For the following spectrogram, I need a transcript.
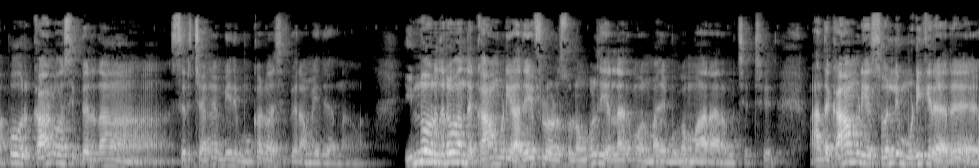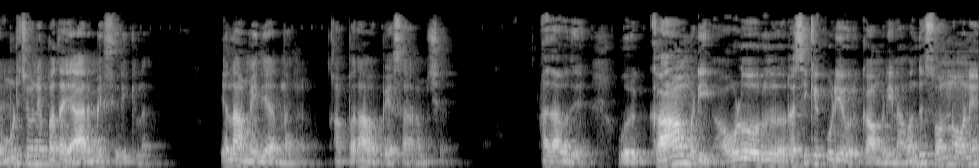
அப்போது ஒரு கால்வாசி பேர் தான் சிரிச்சாங்க மீதி முக்கால்வாசி பேர் அமைதியாக இருந்தாங்களாம். இன்னொரு தடவை அந்த காமெடி அதே ஃப்ளோவில் சொல்லும்போது எல்லாருக்கும் ஒரு மாதிரி முகம் மாற ஆரம்பிச்சிருச்சு. அந்த காமெடியை சொல்லி முடிக்கிறாரு. முடிச்ச பார்த்தா யாருமே சிரிக்கல. எல்லாம் அமைதியாக இருந்தாங்க. அப்போ தான் அவர் பேச ஆரம்பிச்சார் அதாவது ஒரு காமெடி அவ்வளோ ஒரு ரசிக்கக்கூடிய ஒரு காமெடி. நான் வந்து சொன்னோடனே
